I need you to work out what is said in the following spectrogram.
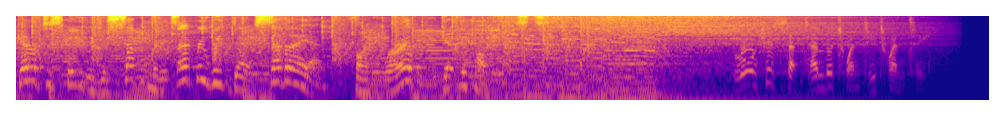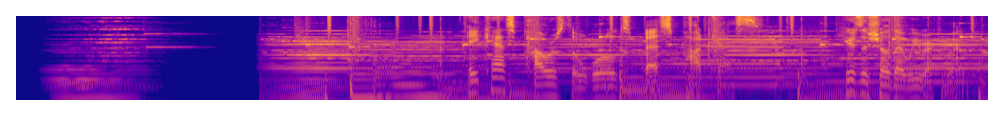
Get up to speed in just 7 minutes every weekday at 7am. Find it wherever you get your podcasts. Launches September 2020. ACAST powers the world's best podcasts. Here's a show that we recommend.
